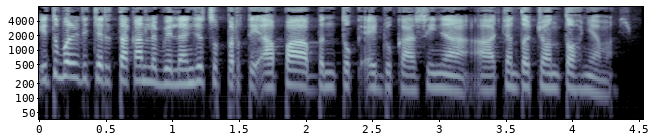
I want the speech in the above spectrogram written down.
Itu boleh diceritakan lebih lanjut seperti apa bentuk edukasinya, uh, contoh-contohnya Mas?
